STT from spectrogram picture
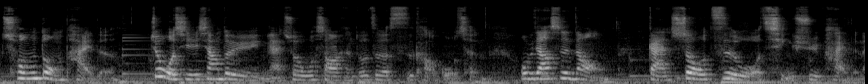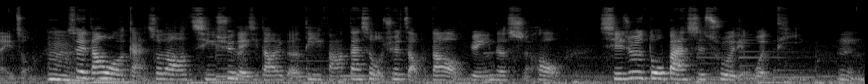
冲动派的，就我其实相对于你来说，我少了很多这个思考过程，我比较是那种。感受自我情绪派的那一种，嗯，所以当我感受到情绪累积到一个地方，但是我却找不到原因的时候，其实就是多半是出了点问题，嗯，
